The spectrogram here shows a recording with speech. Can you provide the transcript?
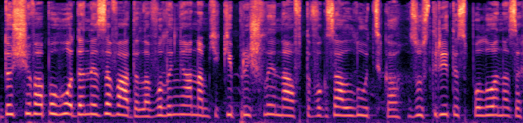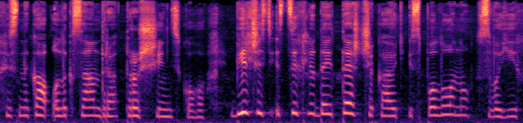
Дощова погода не завадила волинянам, які прийшли на автовокзал Луцька, зустріти з полона захисника Олександра Трощинського. Більшість із цих людей теж чекають із полону своїх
